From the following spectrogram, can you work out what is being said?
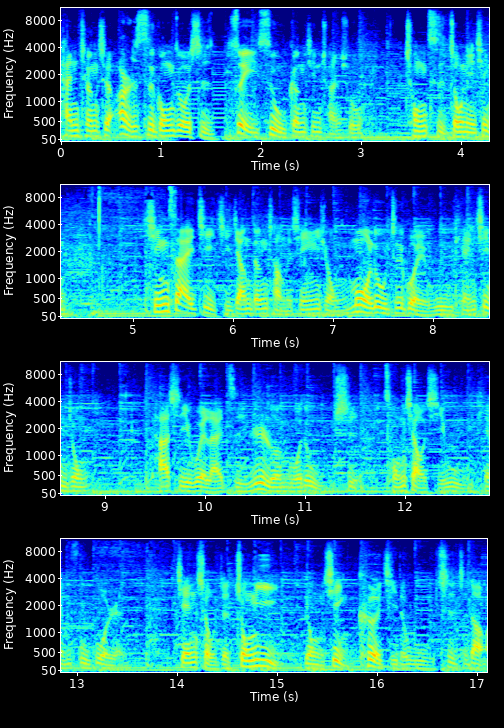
堪称是二十四工作室最速更新传说，冲刺周年庆。新赛季即将登场的新英雄——末路之鬼武田信中。他是一位来自日轮国的武士，从小习武，天赋过人，坚守着忠义、勇信、克己的武士之道。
